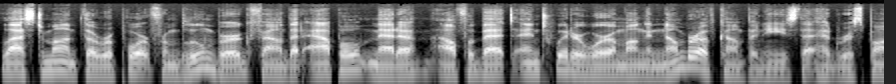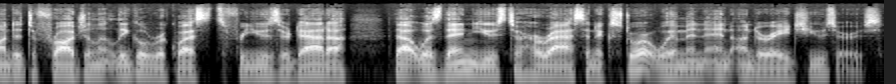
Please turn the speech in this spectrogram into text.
last month a report from Bloomberg found that Apple, Meta, Alphabet, and Twitter were among a number of companies that had responded to fraudulent legal requests for user data that was then used to harass and extort women and underage users.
